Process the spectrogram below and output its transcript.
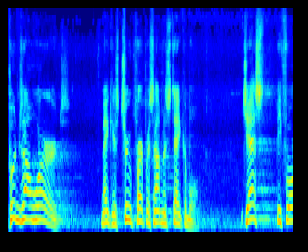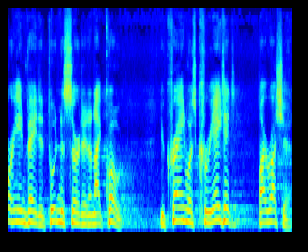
Putin's own words make his true purpose unmistakable. Just before he invaded, Putin asserted, and I quote, Ukraine was created by Russia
